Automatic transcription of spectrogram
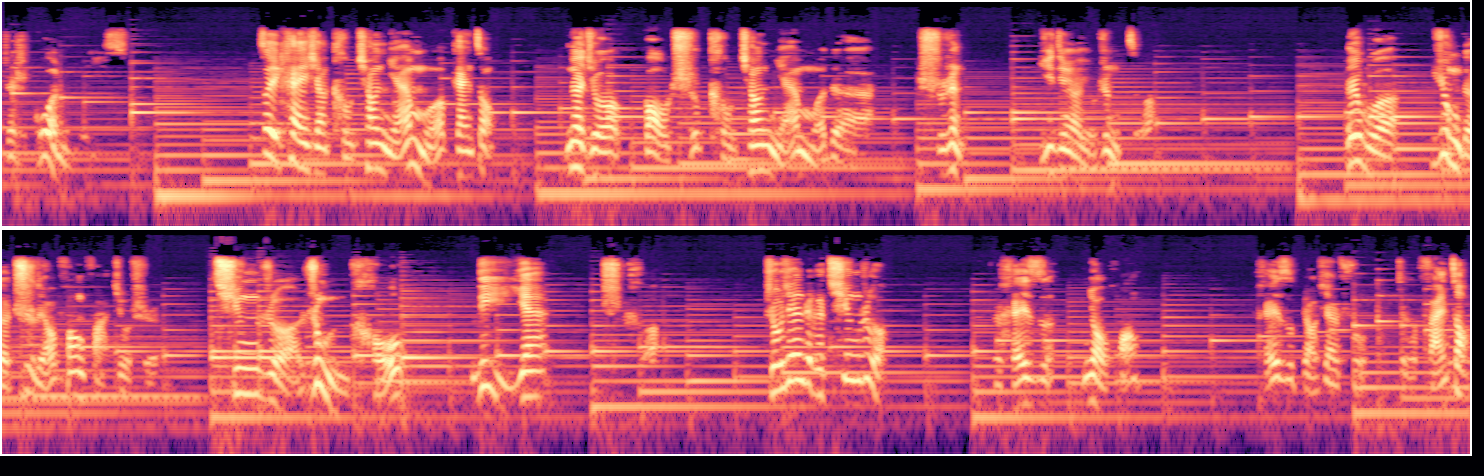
这是过敏的意思。再看一下口腔黏膜干燥。那就保持口腔黏膜的湿润，一定要有润泽。所以我用的治疗方法就是清热润喉、利咽止咳。首先，这个清热，这孩子尿黄，孩子表现出这个烦躁、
